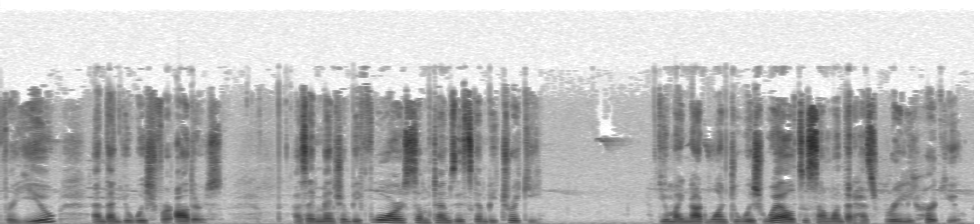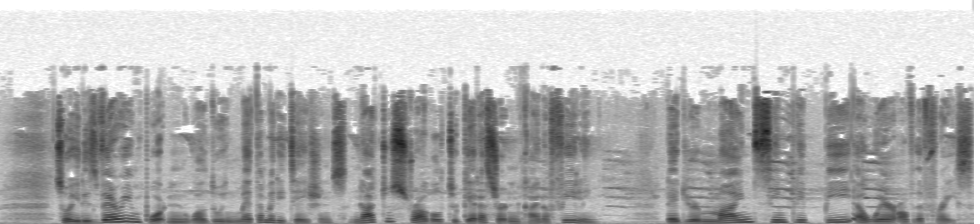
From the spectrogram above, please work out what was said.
for you and that you wish for others. As I mentioned before, sometimes this can be tricky. You might not want to wish well to someone that has really hurt you. So it is very important while doing metta meditations not to struggle to get a certain kind of feeling. Let your mind simply be aware of the phrase.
